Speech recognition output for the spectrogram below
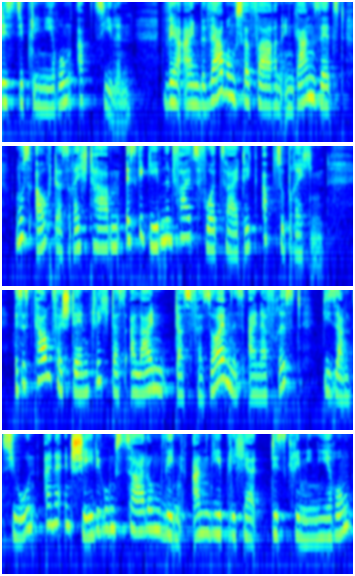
Disziplinierung abzielen. Wer ein Bewerbungsverfahren in Gang setzt, muss auch das Recht haben, es gegebenenfalls vorzeitig abzubrechen. Es ist kaum verständlich, dass allein das Versäumnis einer Frist die Sanktion einer Entschädigungszahlung wegen angeblicher Diskriminierung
